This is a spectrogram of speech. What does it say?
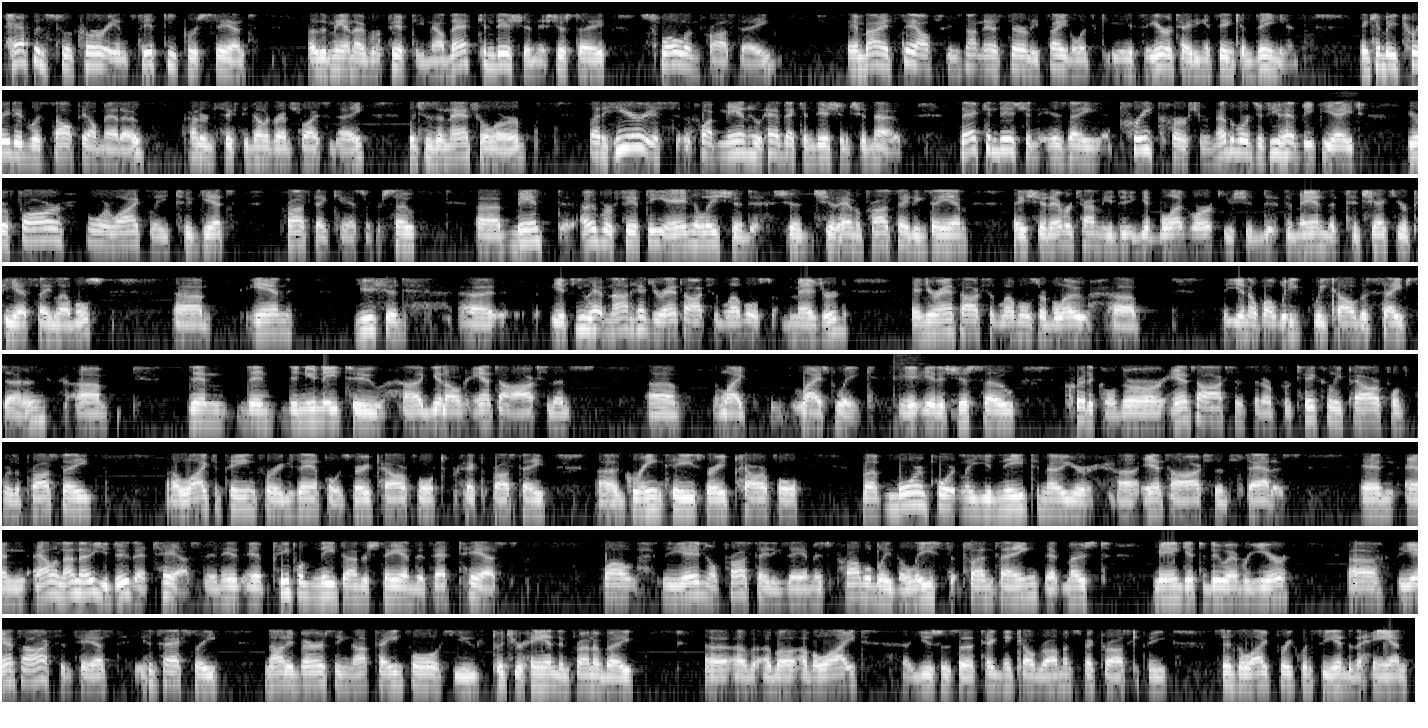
happens to occur in fifty percent of the men over fifty. Now that condition is just a swollen prostate and by itself is not necessarily fatal. It's it's irritating. It's inconvenient. and can be treated with saw palmetto, 160 milligrams twice a day, which is a natural herb. But here is what men who have that condition should know. That condition is a precursor. In other words, if you have BPH, you're far more likely to get prostate cancer. So, uh, men over 50 annually should should should have a prostate exam they should every time you do, get blood work, you should d- demand to check your PSA levels, um, and you should, uh, if you have not had your antioxidant levels measured, and your antioxidant levels are below, uh, you know what we we call the safe zone, um, then then then you need to uh, get on antioxidants uh, like last week. It, it is just so critical. There are antioxidants that are particularly powerful for the prostate. Uh, lycopene, for example, is very powerful to protect the prostate. Uh, green tea is very powerful. But more importantly, you need to know your uh, antioxidant status. And and Alan, I know you do that test, and it, it, people need to understand that that test, while the annual prostate exam is probably the least fun thing that most men get to do every year. Uh, the antioxidant test is actually not embarrassing, not painful. You put your hand in front of a uh, of, of, a, of a light, uh, uses a technique called Raman spectroscopy, sends a light frequency into the hand,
